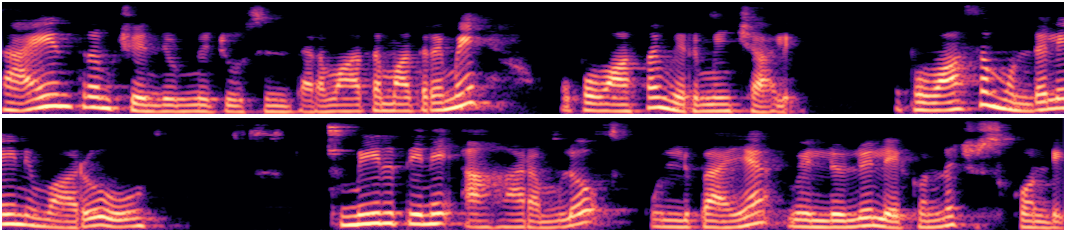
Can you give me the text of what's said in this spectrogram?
సాయంత్రం చంద్రుడిని చూసిన తర్వాత మాత్రమే ఉపవాసం విరమించాలి. ఉపవాసం ఉండలేని వారు మీరు తినే ఆహారంలో ఉల్లిపాయ వెల్లుల్లి లేకుండా చూసుకోండి.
